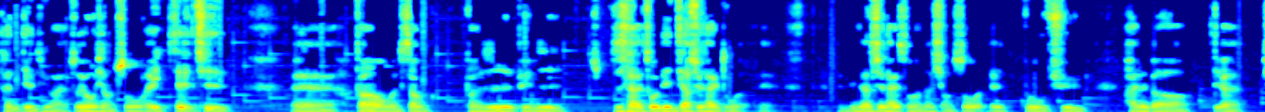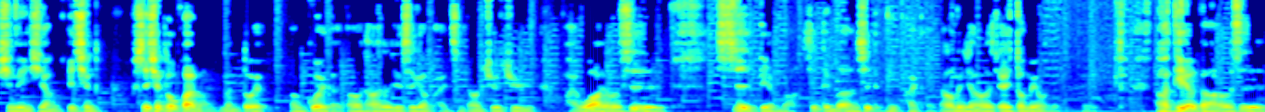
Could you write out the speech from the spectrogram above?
三点去排，所以我想说，哎，这次，呃，刚好晚上可能是平日，只是在做年假睡太多了，哎，年假睡太多了，那想说，哎，不如去。排那个呃行李箱一千四千多块嘛，蛮对，蛮贵的。然后它好像也是一个牌子，然后就去排。我好像是四点吧，四点半还是四点去排的。然后没想到哎都没有人。然后第二个好像是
